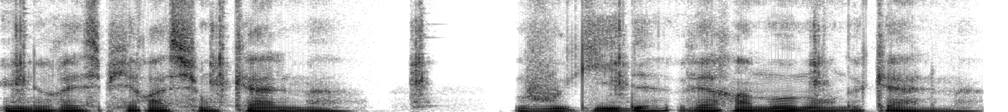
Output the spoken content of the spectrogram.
Une respiration calme vous guide vers un moment de calme.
